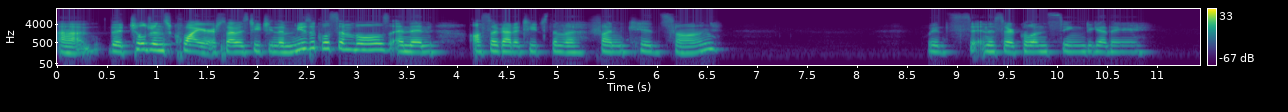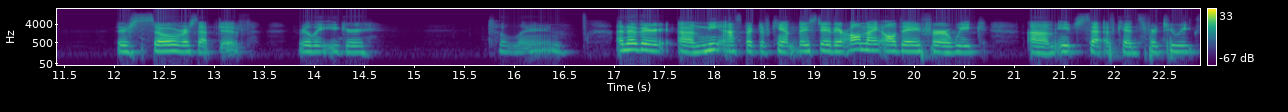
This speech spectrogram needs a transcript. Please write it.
um, the children's choir. So I was teaching them musical symbols and then also got to teach them a fun kid song. We'd sit in a circle and sing together. They're so receptive, really eager to learn. Another um, neat aspect of camp, they stay there all night, all day for a week, um, each set of kids for two weeks,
